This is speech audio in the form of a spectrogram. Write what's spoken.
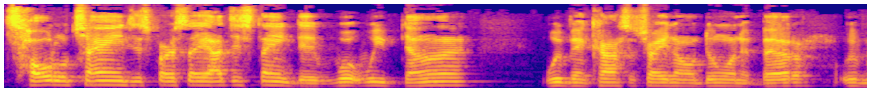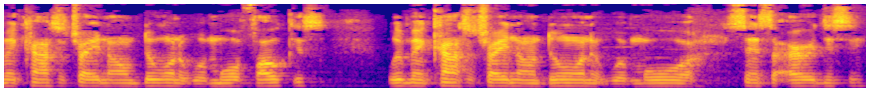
total changes per se. I just think that what we've done, we've been concentrating on doing it better. We've been concentrating on doing it with more focus we've been concentrating on doing it with more sense of urgency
